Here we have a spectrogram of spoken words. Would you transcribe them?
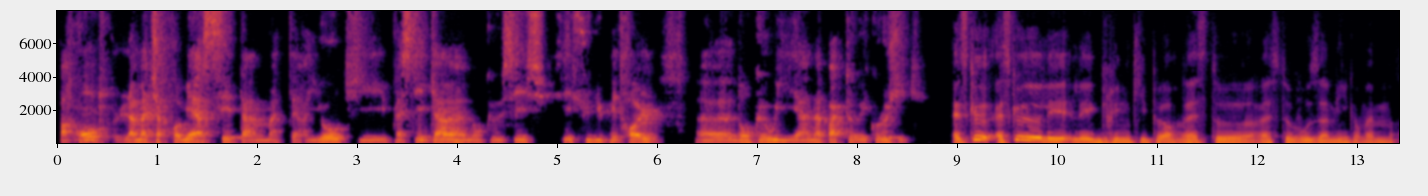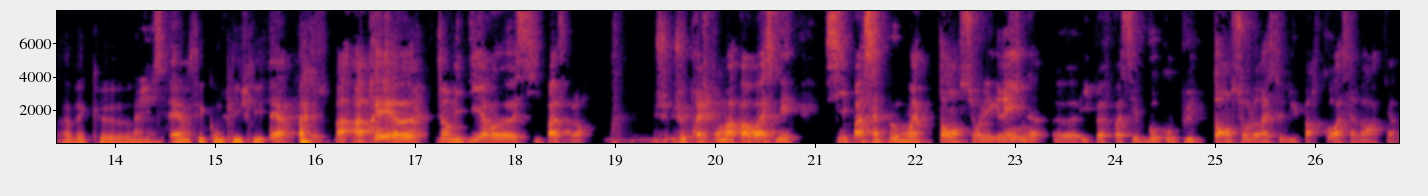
par contre, la matière première, c'est un matériau qui est plastique, hein, donc euh, c'est issu du pétrole. donc oui, il y a un impact écologique. Est-ce que, est-ce que les, les greenkeepers restent, restent vos amis quand même avec bah, J'espère. C'est compliqué? bah, après, j'ai envie de dire, s'ils passent. Alors, je, je, prêche pour ma paroisse, mais S'ils passent un peu moins de temps sur les greens, euh, ils peuvent passer beaucoup plus de temps sur le reste du parcours, à savoir faire,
